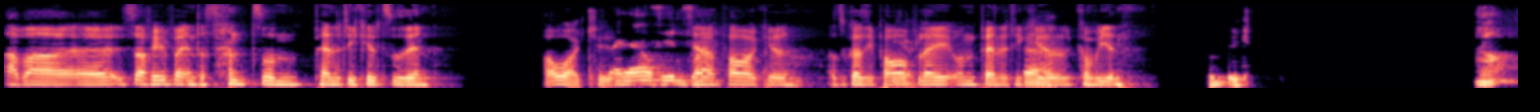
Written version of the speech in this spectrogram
Aber äh, ist auf jeden Fall interessant, so ein Penalty Kill zu sehen. Powerkill. Ja, ja, auf jeden Ja, Fall. Power Kill. Also quasi Powerplay und Penalty Ja. Kill kombinieren. Ja.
